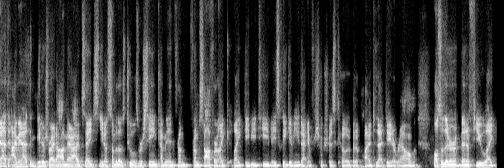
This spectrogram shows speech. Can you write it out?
Yeah, I mean, I think Peter's right on there. I would say, you know, some of those tools we're seeing come in from from software like like DBT, basically giving you that infrastructure as code, but applied to that data realm. Also, there have been a few like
